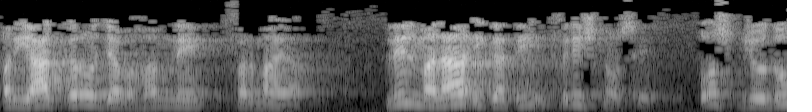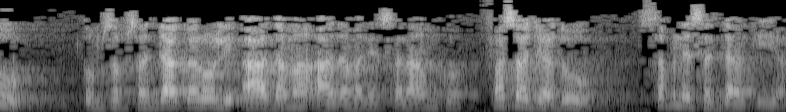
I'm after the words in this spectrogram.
اور یاد کرو جب ہم نے فرمایا لل ملا فرشتوں سے، اس جدو، تم سب سجا کرو، لی آدم آدم علیہ السلام کو۔ فس جدو سب نے سجا کیا،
